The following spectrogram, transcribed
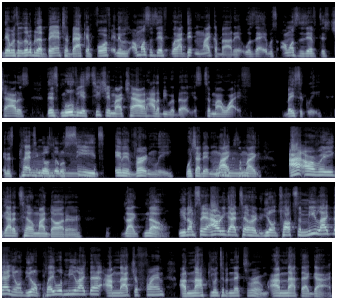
there was a little bit of banter back and forth, and it was almost as if what I didn't like about it was that it was almost as if this child is this movie is teaching my child how to be rebellious to my wife, basically, and it's planting those little Mm. seeds inadvertently, which I didn't like. So I'm Mm. like, I already got to tell my daughter, like, no, you know what I'm saying? I already got to tell her, you don't talk to me like that. You don't, you don't play with me like that. I'm not your friend. I'll knock you into the next room. I'm not that guy.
